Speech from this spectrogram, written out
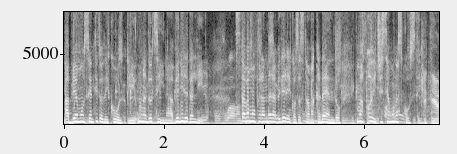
Abbiamo sentito dei colpi, una dozzina, venire da lì. Stavamo per andare a vedere cosa stava accadendo, ma poi ci siamo nascosti. Euh, euh,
